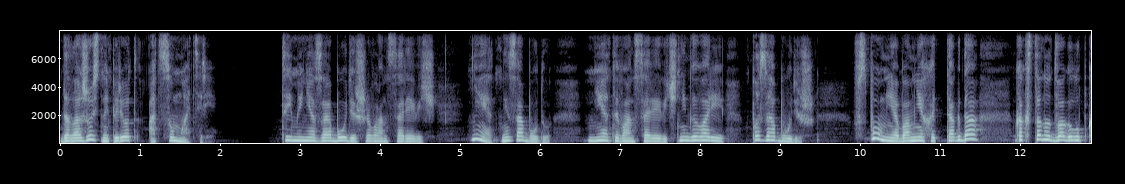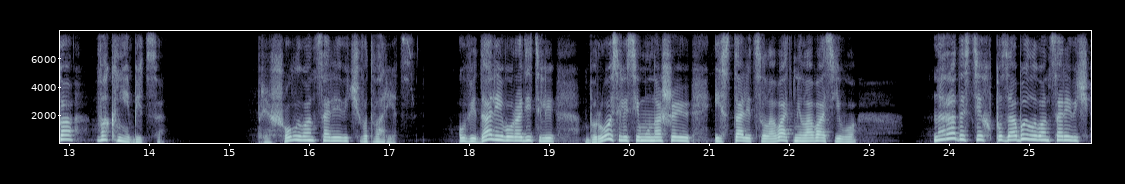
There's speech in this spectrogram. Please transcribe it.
доложусь наперед отцу матери». «Ты меня забудешь, Иван-царевич». «Нет, не забуду». «Нет, Иван-царевич, не говори, позабудешь. Вспомни обо мне хоть тогда, как станут два голубка в окне биться». Пришел Иван-царевич во дворец. Увидали его родители, бросились ему на шею и стали целовать, миловать его. На радостях позабыл Иван-царевич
